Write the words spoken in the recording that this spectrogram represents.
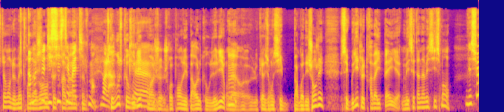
justement de mettre en ah, moi avant je le dis ce travail. systématiquement. Voilà. Parce que vous, ce que, vous dites, moi, je, je reprends les paroles que vous avez dit, on a Mm. euh, l'occasion aussi par moi d'échanger, c'est que vous dites le travail paye, mais c'est un investissement. Bien sûr.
